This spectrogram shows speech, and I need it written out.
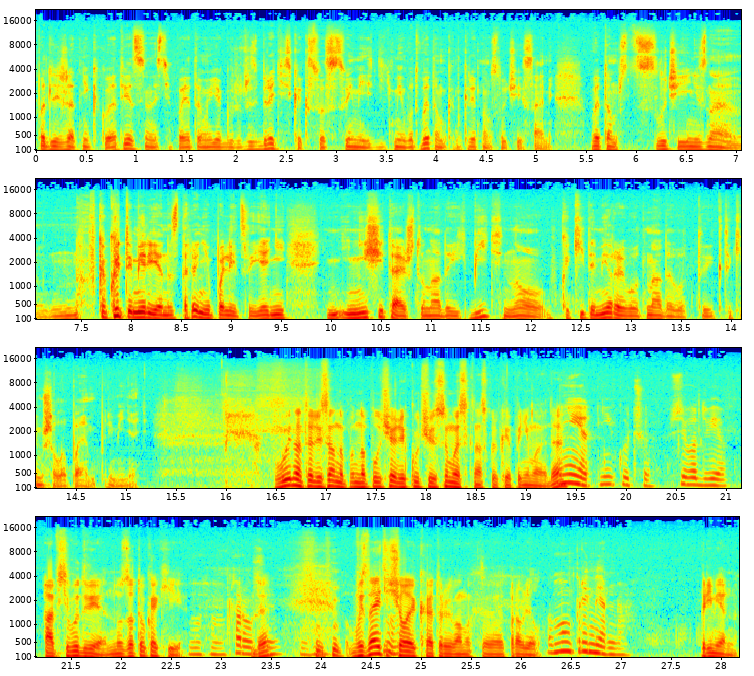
подлежат никакой ответственности, поэтому я говорю, разбирайтесь как со, со своими детьми вот в этом конкретном случае сами. В этом случае, я не знаю, в какой-то мере я на стороне полиции. Я не не считаю, что надо их бить, но какие-то меры вот надо вот и к таким шалопаям применять. Вы, Наталья Александровна, получали кучу смс, насколько я понимаю, да? Нет, не кучу, всего две. А, всего две, но зато какие? Мгм, хорошие. Вы знаете человека, который вам их э, отправлял? Ну, примерно. Примерно.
